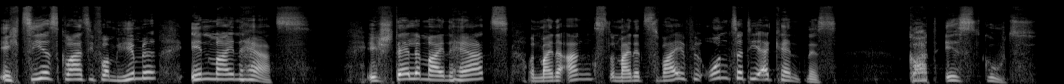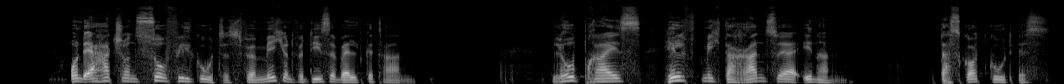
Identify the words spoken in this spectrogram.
Ich ziehe es quasi vom Himmel in mein Herz ich stelle mein Herz und meine Angst und meine Zweifel unter die Erkenntnis, Gott ist gut. Und er hat schon so viel Gutes für mich und für diese Welt getan. Lobpreis hilft mich daran zu erinnern, dass Gott gut ist,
